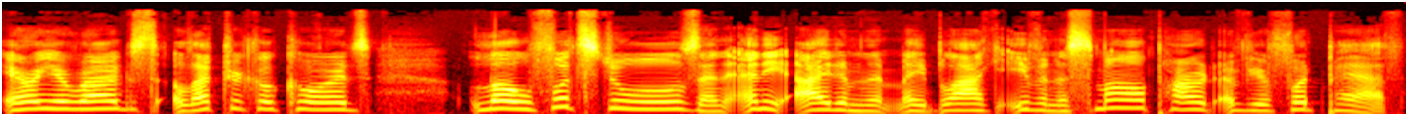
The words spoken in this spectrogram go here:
area rugs, electrical cords, low footstools, and any item that may block even a small part of your footpath.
